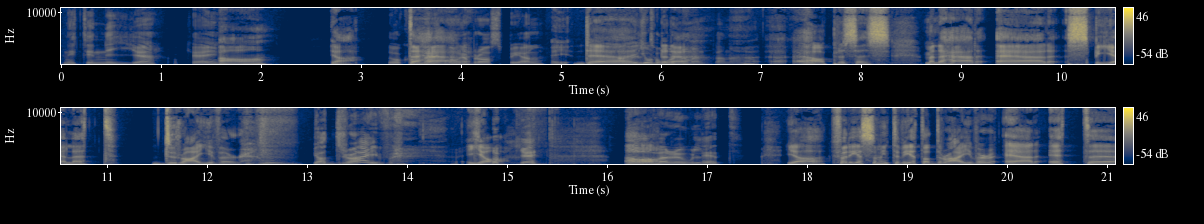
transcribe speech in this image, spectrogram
99? Okej. Okay. Ja. Ja. Då kom det här, väldigt många bra spel. Det gjorde det. Ja, precis. Men det här är spelet Driver. Ja, Driver? Ja. Okej. Okay. Ja, vad roligt. Ja, för er som inte vet, då, Driver är ett, eh,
